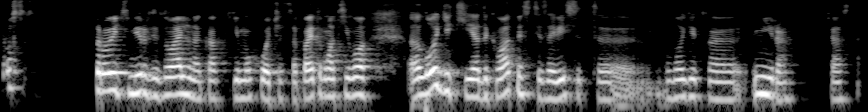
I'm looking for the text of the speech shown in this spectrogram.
просто строить мир визуально, как ему хочется. Поэтому от его э, логики и адекватности зависит логика мира часто.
